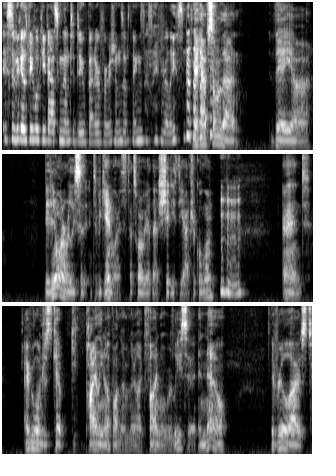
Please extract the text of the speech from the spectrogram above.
Is it because people keep asking them to do better versions of things that they've released? they have some of that. They uh, they didn't want to release it to begin with. That's why we had that shitty theatrical one. hmm and everyone just kept piling up on them. They're like, "Fine, we'll release it." And now they've realized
